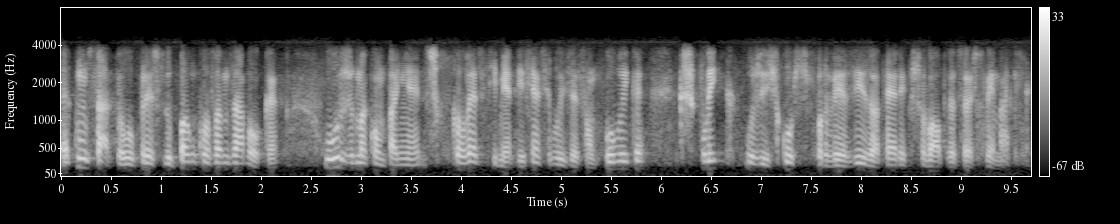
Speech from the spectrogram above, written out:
a começar pelo preço do pão que levamos à boca. Urge uma campanha de esclarecimento e sensibilização pública que explique os discursos, por vezes esotéricos, sobre alterações climáticas.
